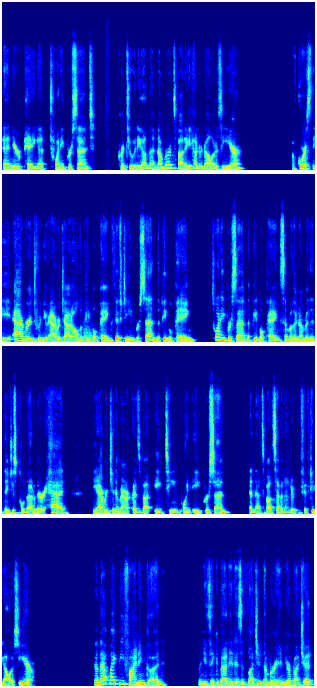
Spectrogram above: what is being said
and you're paying a 20% gratuity on that number. It's about $800 a year. Of course, the average, when you average out all the people paying 15%, and the people paying 20%, and the people paying some other number that they just pulled out of their head, the average in America is about 18.8%, and that's about $750 a year. Now, that might be fine and good when you think about it as a budget number in your budget,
